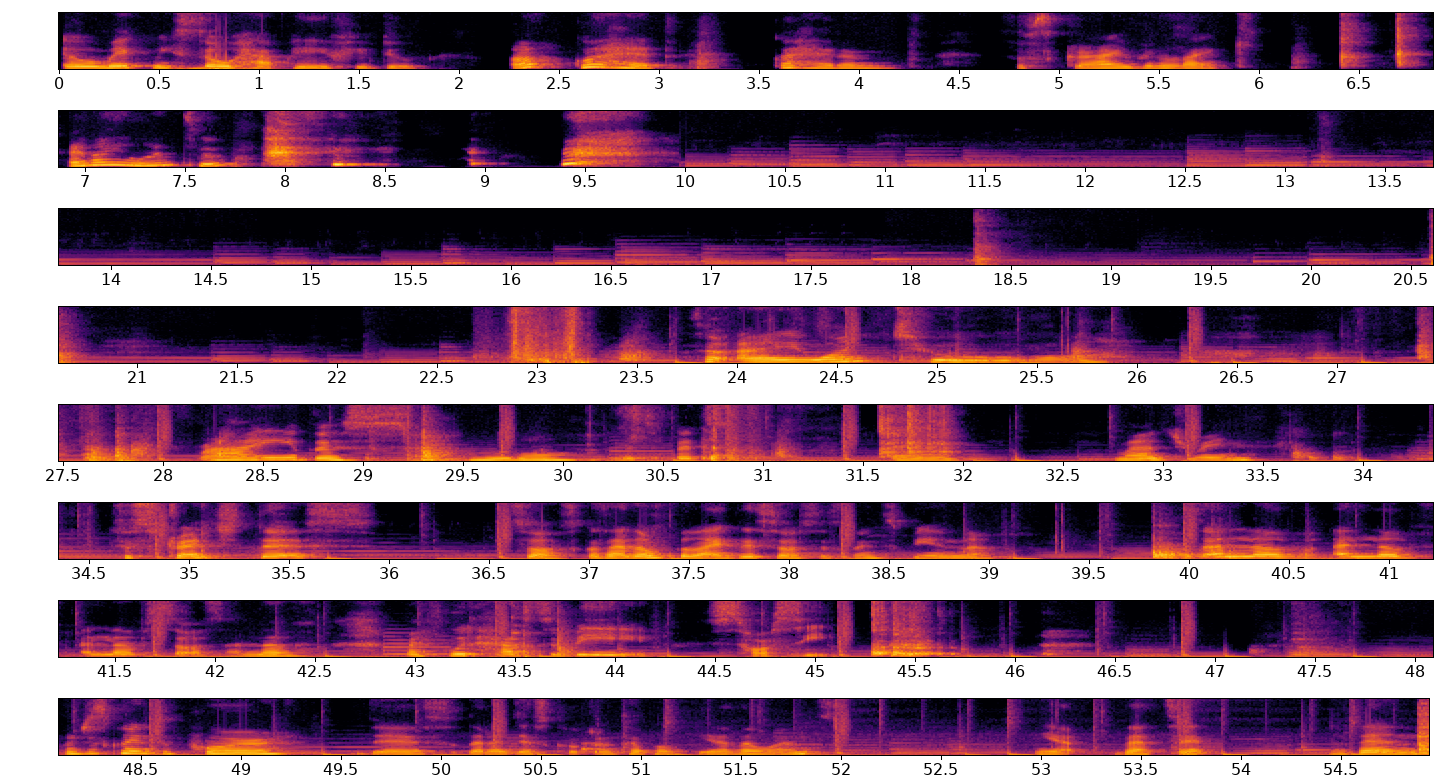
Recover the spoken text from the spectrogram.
It will make me so happy if you do. Huh? Go ahead. Go ahead and subscribe and like. I know you want to. So I want to fry this noodle a little bit in margarine to stretch this sauce because I don't feel like this sauce is going to be enough. Because I love, I love, I love sauce. I love my food has to be saucy. I'm just going to pour this that I just cooked on top of the other ones yeah that's it. And then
